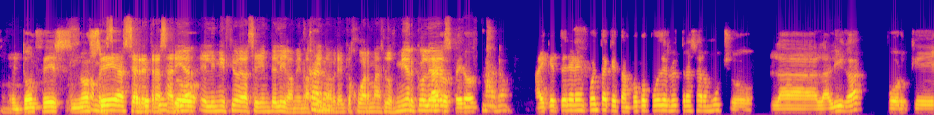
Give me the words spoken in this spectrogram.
Mm. Entonces, no sé. se retrasaría el inicio de la siguiente liga, me imagino. Habría que jugar más los miércoles. Claro, pero hay que tener en cuenta que tampoco puedes retrasar mucho la, la, liga porque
